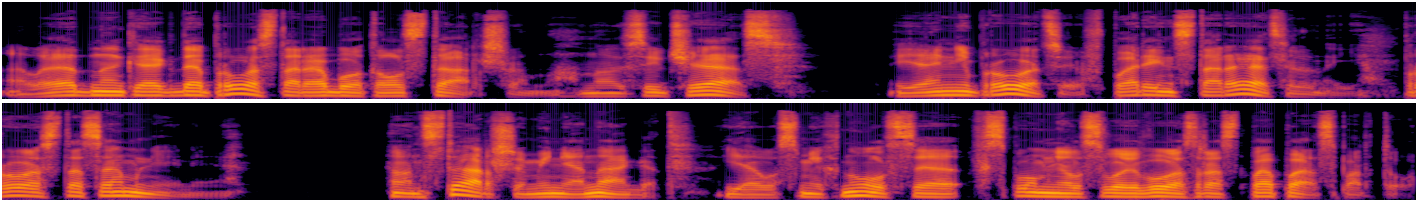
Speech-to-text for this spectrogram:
«Ладно, когда просто работал старшим, но сейчас...» «Я не против, парень старательный, просто сомнение. Он старше меня на год», — я усмехнулся, вспомнил свой возраст по паспорту.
